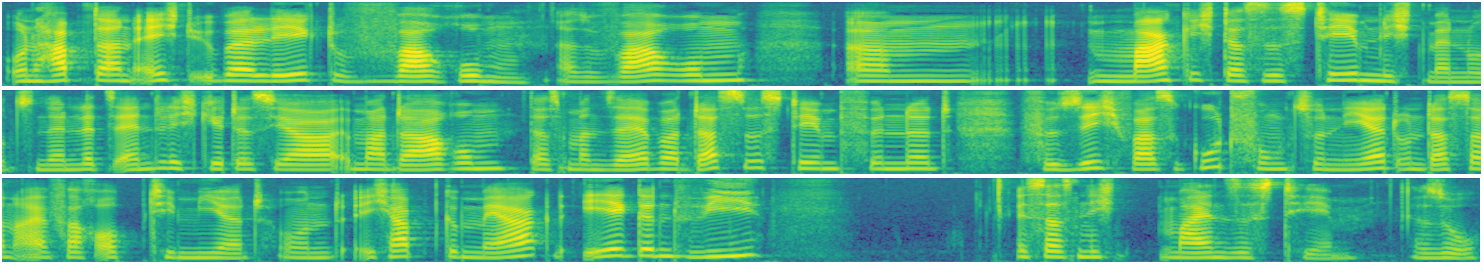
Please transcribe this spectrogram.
und habe dann echt überlegt, warum. Also warum ähm, mag ich das System nicht mehr nutzen. Denn letztendlich geht es ja immer darum, dass man selber das System findet für sich, was gut funktioniert und das dann einfach optimiert. Und ich habe gemerkt, irgendwie ist das nicht mein System. So,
